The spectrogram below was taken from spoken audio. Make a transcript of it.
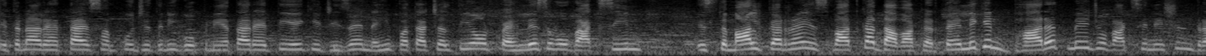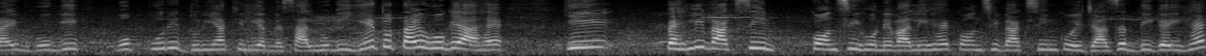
इतना रहता है सब कुछ इतनी गोपनीयता रहती है कि चीज़ें नहीं पता चलती हैं और पहले से वो वैक्सीन इस्तेमाल कर रहे हैं, इस बात का दावा करते हैं। लेकिन भारत में जो वैक्सीनेशन ड्राइव होगी, वो पूरी दुनिया के लिए मिसाल होगी। ये तो तय हो गया है कि पहली वैक्सीन कौन सी होने वाली है, कौन सी वैक्सीन को इजाज़त दी गई है।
